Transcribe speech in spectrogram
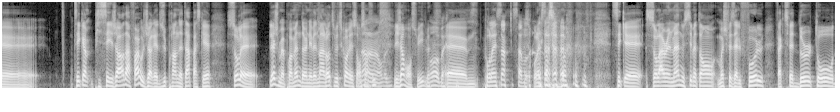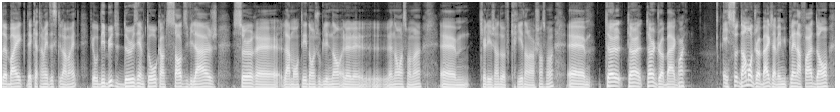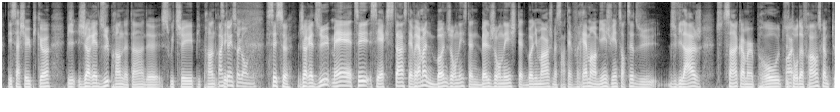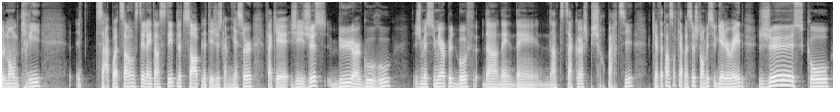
tu sais, comme. Puis c'est le genre d'affaire où j'aurais dû prendre le temps parce que sur le. Là, je me promène d'un événement à l'autre. Tu veux-tu qu'on on s'en fout? non. Les gens vont suivre, là. Oh, ben, Euh, pour l'instant, ça va. pour l'instant, ça va. c'est que sur l'Ironman aussi, mettons, moi, je faisais le full. Fait que tu fais deux tours de bike de 90 km. Puis au début du deuxième tour, quand tu sors du village sur euh, la montée dont j'oublie le nom, le, le- le nom en ce moment, euh, que les gens doivent crier dans leur chant en ce moment, t'as, t'as- t'as un drop bag. Ouais. Et sur- dans mon drop bag, j'avais mis plein d'affaires, dont des sachets Upica. Puis j'aurais dû prendre le temps de switcher, puis prendre... Prends tu sais, 15 secondes. c'est ça. J'aurais dû, mais tu sais, c'est excitant. C'était vraiment une bonne journée. C'était une belle journée. J'étais de bonne humeur. Je me sentais vraiment bien. Je viens de sortir du, du village. Tu te sens comme un pro du Ouais. Tour de France, comme tout le monde crie. Ça n'a pas de sens, tu sais, l'intensité. Puis là, tu sors, puis là, t'es juste comme yes sir. Fait que j'ai juste bu un gourou. Je me suis mis un peu de bouffe dans, dans, dans, dans la petite sacoche, puis je suis reparti. Qui a fait en sorte qu'après ça, je suis tombé sur le Gatorade jusqu'au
